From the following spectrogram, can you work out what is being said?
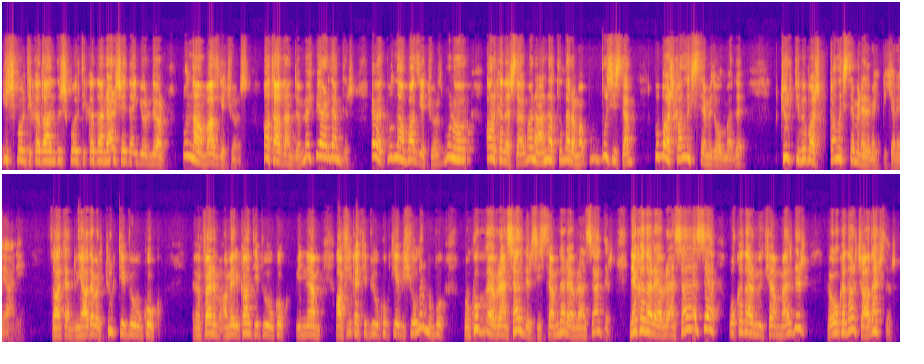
iç politikadan, dış politikadan her şeyden görülüyor. Bundan vazgeçiyoruz. Hatadan dönmek bir erdemdir. Evet bundan vazgeçiyoruz. Bunu arkadaşlar bana anlattılar ama bu, bu sistem bu başkanlık sistemi de olmadı. Türk tipi başkanlık sistemi ne demek bir kere yani? Zaten dünyada böyle Türk tipi hukuk, efendim Amerikan tipi hukuk, bilmem Afrika tipi hukuk diye bir şey olur mu? Bu hukuk evrenseldir, sistemler evrenseldir. Ne kadar evrenselse o kadar mükemmeldir ve o kadar çağdaştır.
